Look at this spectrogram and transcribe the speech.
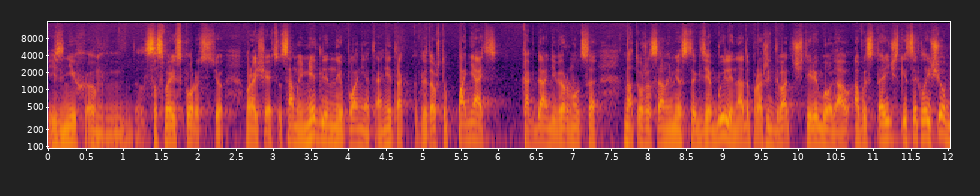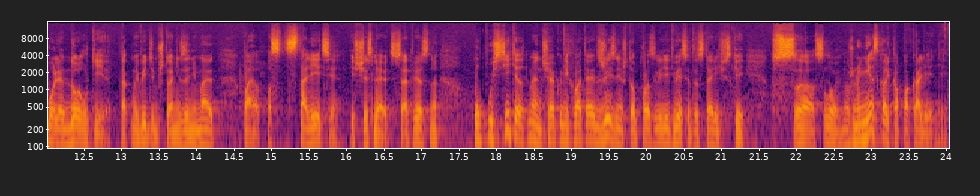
из них эм, со своей скоростью вращаются. Самые медленные планеты, они так, для того, чтобы понять, когда они вернутся на то же самое место, где были, надо прожить 24 года. А, а в исторические циклы еще более долгие, как мы видим, что они занимают по, по столетия, исчисляются. Соответственно, упустить этот момент. Человеку не хватает жизни, чтобы проследить весь этот исторический э, слой. Нужно несколько поколений.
